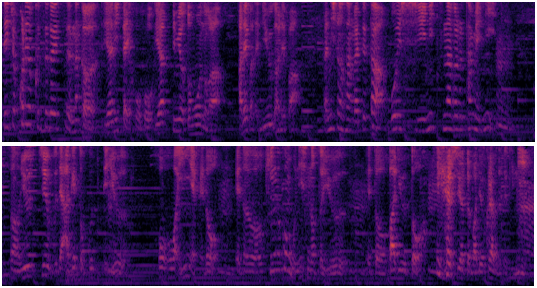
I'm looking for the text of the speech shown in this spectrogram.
で一応これを覆すなんかやりたい方法やってみようと思うのがあればね理由があれば西野さんがやってたボイシーにつながるためにその YouTube で上げとくっていう方法はいいんやけど、うん。えっと、キングコング西野という、んえっと、バリューとうん。東洋とバリューを比べた時に、うん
